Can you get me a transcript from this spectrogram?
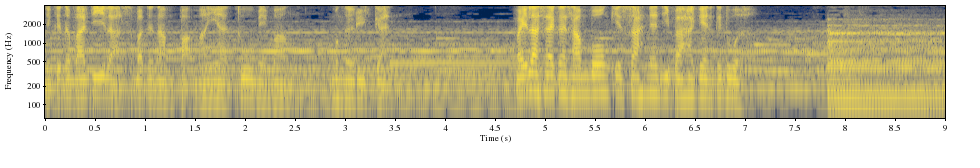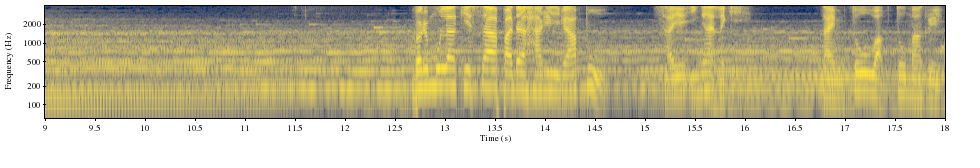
Dia kena badi lah sebab dia nampak mayat tu memang mengerikan. Baiklah saya akan sambung kisahnya di bahagian kedua. Bermula kisah pada hari Rabu. Saya ingat lagi. Time tu waktu maghrib.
